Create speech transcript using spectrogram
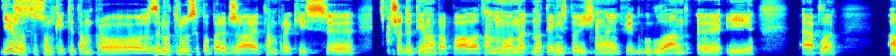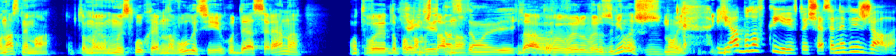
є ж застосунки, які там про землетруси попереджають, там про якісь, е, що дитина пропала, там ну нативні сповіщення навіть від Google е, і Apple. А в нас нема. Тобто, ми, ми слухаємо на вулиці, гуде сирена. От ви до повномасштабного. 19. Да, ви, ви, ви розуміли ж? Ну, які... Я була в Києві в той час, я не виїжджала.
